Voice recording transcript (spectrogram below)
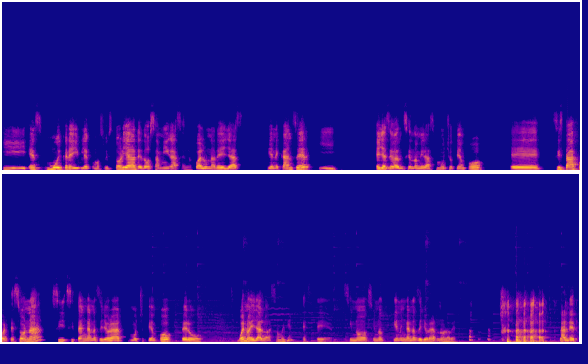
y es muy creíble como su historia de dos amigas en la cual una de ellas tiene cáncer y ellas llevan siendo amigas mucho tiempo. Eh, sí está fuerte zona, sí, sí te dan ganas de llorar mucho tiempo, pero bueno, ella lo hace muy bien. Este, si no, si no tienen ganas de llorar, no la ven. la neta.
